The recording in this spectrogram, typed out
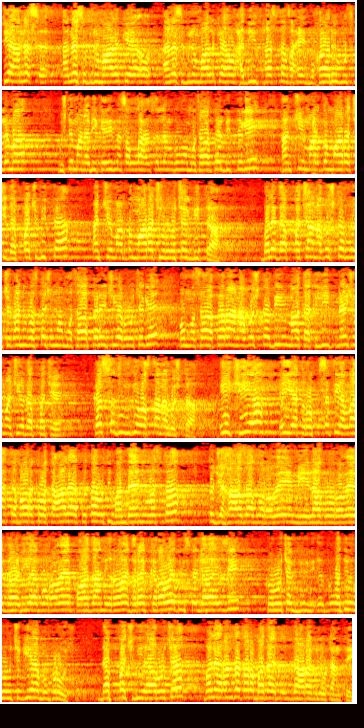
في أنس أنس بن مالك أنس بن مالك هو حديث هستا صحيح بخاري ومسلم مجتمع نبي كريم صلى الله عليه وسلم قوم متوافر بالتقي هنشي مرض مارا چي دفاچ بيتا هنشي مرض مارا چي روچك بيتا بلے دا پچا نگوشتا روچگانی وستا شما مسافر چی روچگے و مسافرہ نگوشتا بھی ما تکلیف نہیں شما چی دپچے کس دونگی وستا نگوشتا ای چیا ای یک رخصتی اللہ تبارک و تعالی کتا وتی بندانی وستا۔ تو جہازا گو روے میلا گو روے گاڑیا گو روے، پادانی روے، درک روے، تو اس سے جائزی۔ کہ روچک وتی روچگیا بپروش دپچ بھی روچا بلے رندا تر بدا دارگ لوٹنتے۔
